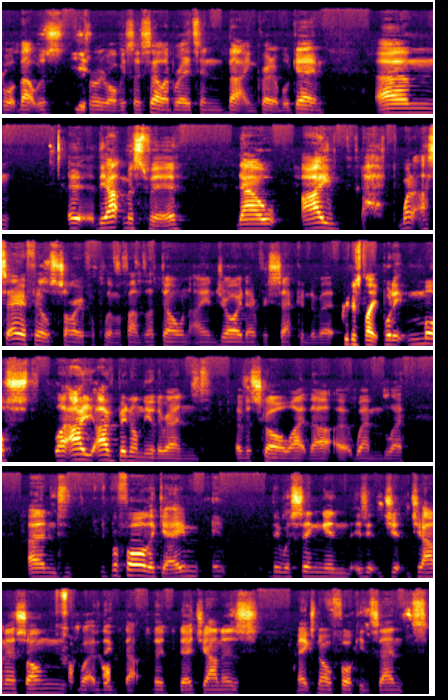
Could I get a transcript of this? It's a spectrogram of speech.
but that was Yeah. through obviously celebrating that incredible game. Um, uh, the atmosphere. Now, I when I say I feel sorry for Plymouth fans, I don't. I enjoyed every second of it. We just like but it must like I I've been on the other end of a score like that at Wembley, and before the game, it, they were singing is it J- Janner song whatever they, that the the Janners makes no fucking sense.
